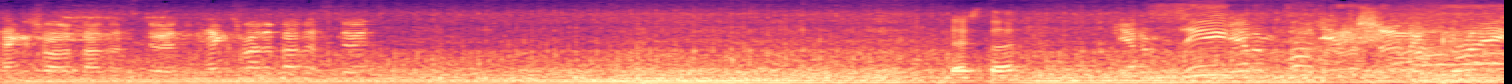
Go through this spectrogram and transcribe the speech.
Tanks right above us, do it. Tanks right above us, do it. Tester? Get him, Zeke, get him, fuck get him, Server prey.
